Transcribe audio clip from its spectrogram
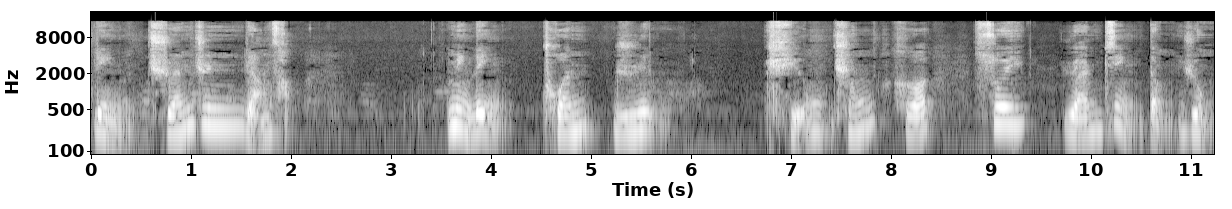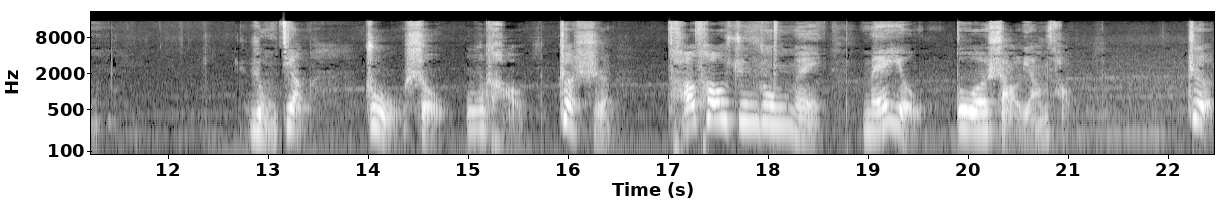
领全军粮草，命令淳于琼琼和睢元敬等勇勇将驻守乌巢。这时，曹操军中没没有多少粮草。这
